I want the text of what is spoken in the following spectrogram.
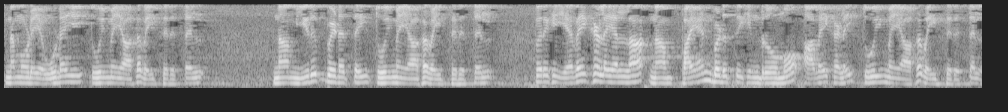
நம்முடைய உடையை தூய்மையாக வைத்திருத்தல். நாம் இருப்பிடத்தை தூய்மையாக வைத்திருத்தல். பிறகு எவைகளையெல்லாம் நாம் பயன்படுத்துகின்றோமோ அவைகளை தூய்மையாக வைத்திருத்தல்.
